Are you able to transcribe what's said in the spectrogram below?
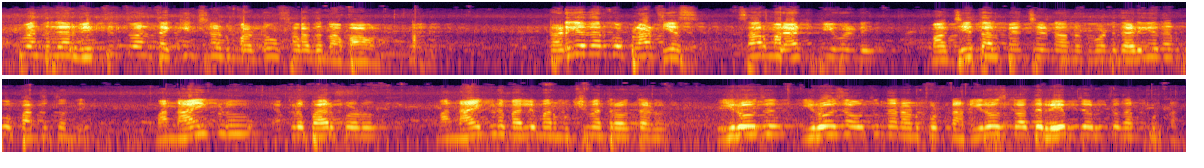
ముఖ్యమంత్రి గారి వ్యక్తిత్వాన్ని తగ్గించినట్టు మాత్రం సమాధానం నా భావన. అడిగేదానికి ఒక ప్లాట్ ఎస్ సార్ మా గ్రాట్యుటీ ఇవ్వండి మాకు జీతాలు పెంచండి అన్నటువంటిది అడిగేదానికి ఒక పద్ధతి ఉంది. మా నాయకుడు ఎక్కడ పారిపోడు మా నాయకుడు మళ్ళీ మన ముఖ్యమంత్రి అవుతాడు. ఈరోజు ఈరోజు అవుతుందని అనుకుంటున్నాను. ఈరోజు కాకపోతే రేపు జరుగుతుంది అనుకుంటున్నాను.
